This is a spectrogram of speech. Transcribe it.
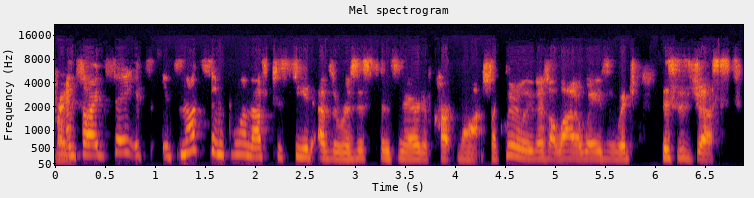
Right. And so I'd say it's it's not simple enough to see it as a resistance narrative carte blanche. Like clearly, there's a lot of ways in which this is just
